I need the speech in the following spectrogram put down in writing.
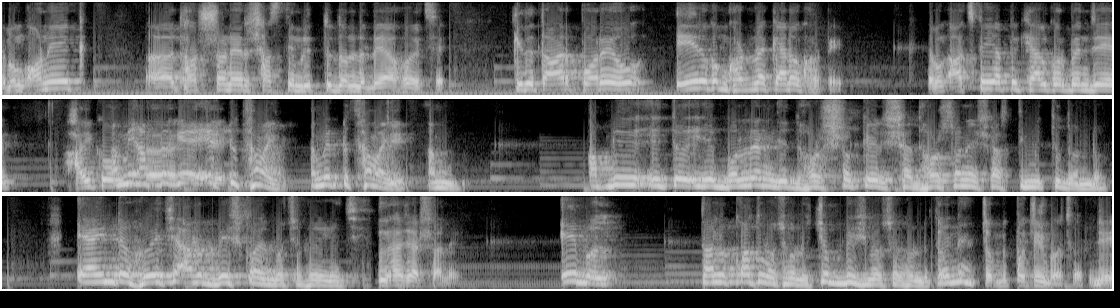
এবং অনেক ধর্ষণের শাস্তি মৃত্যুদণ্ড দেয়া হয়েছে। কিন্তু তারপরেও এইরকম ঘটনা কেন ঘটে? এবং আজকেই আপনি খেয়াল করবেন যে হাইকোর্ট আমি আপনাকে একটু থামাই আমি একটু থামাই। আপনি এই তো এই যে বললেন যে ধর্ষকের ধর্ষণের শাস্তি মৃত্যুদণ্ড। এই আইনটা হয়েছে আরও বেশ কয়েক বছর হয়ে গেছে। দুই হাজার সালে। এ তাহলে কত বছর হলো? চব্বিশ বছর হলো তাই না? পঁচিশ বছর জি।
